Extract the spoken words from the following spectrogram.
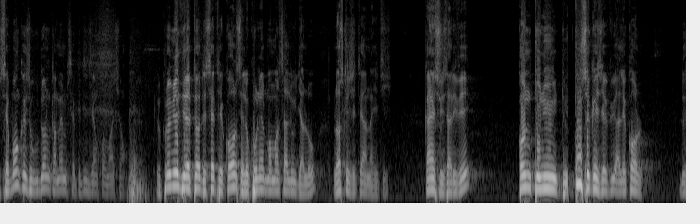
C'est bon que je vous donne quand même ces petites informations. Le premier directeur de cette école, c'est le colonel Maman Salou Diallo, lorsque j'étais en Haïti. Quand je suis arrivé, compte tenu de tout ce que j'ai vu à l'école de,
